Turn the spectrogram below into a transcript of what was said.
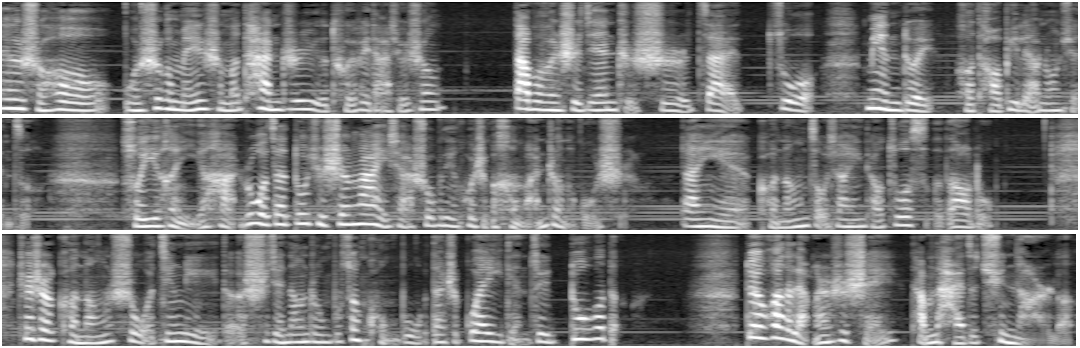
那个时候我是个没什么探知欲的颓废大学生，大部分时间只是在做面对和逃避两种选择，所以很遗憾。如果再多去深挖一下，说不定会是个很完整的故事，但也可能走向一条作死的道路。这事儿可能是我经历的事件当中不算恐怖，但是怪异点最多的。对话的两个人是谁？他们的孩子去哪儿了？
